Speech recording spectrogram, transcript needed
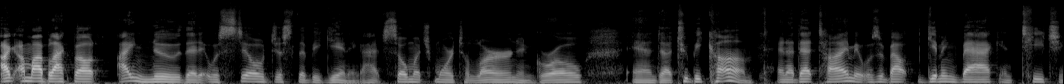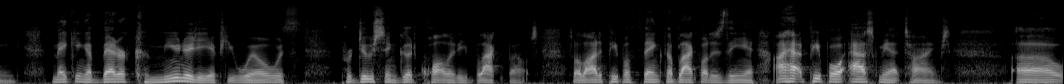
I got my black belt, I knew that it was still just the beginning. I had so much more to learn and grow and uh, to become. And at that time, it was about giving back and teaching, making a better community, if you will, with producing good quality black belts. So a lot of people think the black belt is the end. I have people ask me at times, uh,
